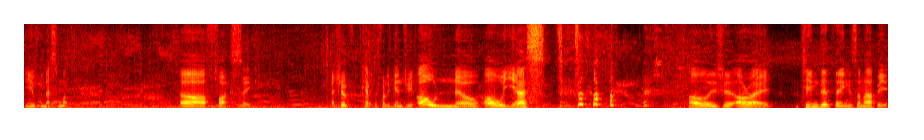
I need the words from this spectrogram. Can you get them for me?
You mess him up. Oh, fuck's sake. I should have kept it for the Genji. Oh no. Oh yes. Holy shit. Alright. The team did things. I'm happy.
